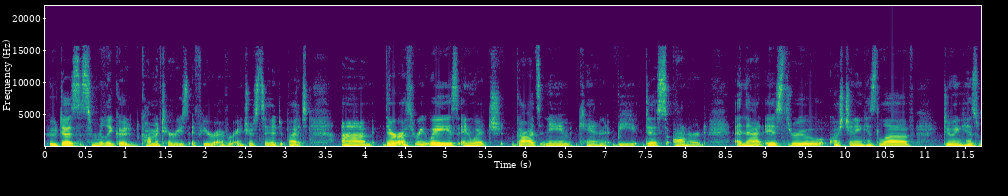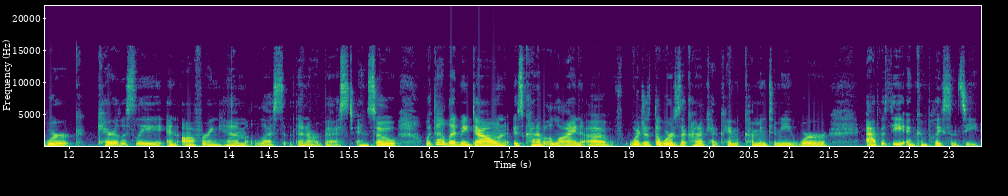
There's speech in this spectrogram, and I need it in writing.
who does some really good commentaries if you're ever interested. But um, there are three ways in which God's name can be dishonored, and that is through questioning His love, doing His work, carelessly and offering him less than our best. And so what that led me down is kind of a line of what just the words that kind of kept came, coming to me were apathy and complacency.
